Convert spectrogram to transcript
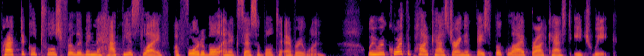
practical tools for living the happiest life affordable and accessible to everyone. We record the podcast during a Facebook Live broadcast each week.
